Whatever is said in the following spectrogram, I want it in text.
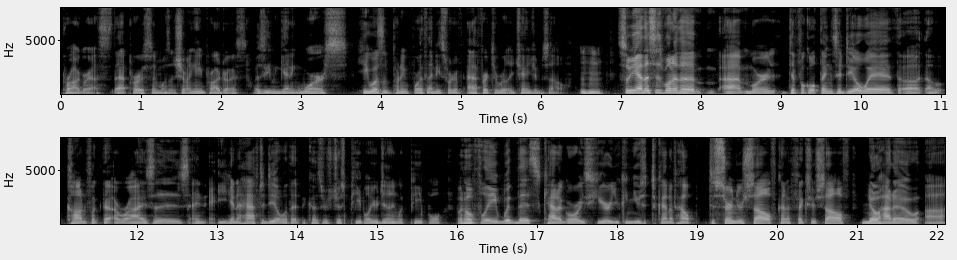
progress. That person wasn't showing any progress, was even getting worse. He wasn't putting forth any sort of effort to really change himself. Mm-hmm. So, yeah, this is one of the uh, more difficult things to deal with uh, a conflict that arises, and you're going to have to deal with it because there's just people, you're dealing with people. But hopefully, with this categories here, you can use it to kind of help discern yourself, kind of fix yourself, know how to uh,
